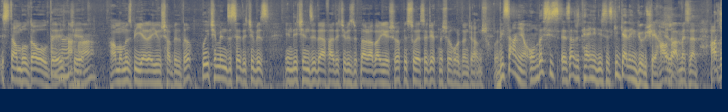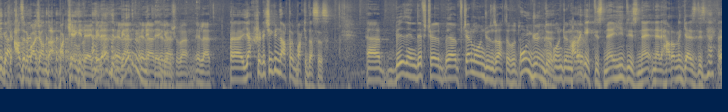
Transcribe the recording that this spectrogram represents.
İstanbulda oldu ki, Aha. hamımız bir yerə yığışa bildik. Bu 2000-cisidir ki, biz indi ikinci dəfədir ki, biz bərabər yığışırıq. Biz Suesə getmişik, oradan gəlmişik. bura. Bir saniyə, onda siz e, sadəcə təyin edirsiniz ki, gəlin görüşək. Harda, məsələn, harda görüşək? Azərbaycanda, Bakıya gedək. Belədir, belədir ümumiyyətlə görüş? Elədir, elədir. E, Yaxşı, neçə gündə artıq Bakıdasınız? Biz indi fikir, ə, fikrim 10 gün hudud. 10 gündür. Hə, 10 gündür. Hara getdiniz, nə yediniz, nə, nə haranı gəzdiniz? e,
